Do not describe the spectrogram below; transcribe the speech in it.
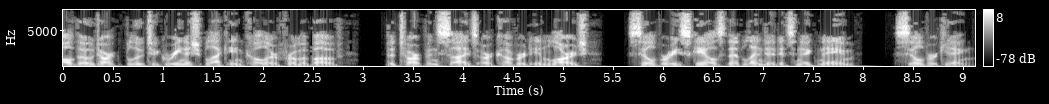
Although dark blue to greenish black in color from above, the tarpon sides are covered in large, silvery scales that lend it its nickname, Silver King.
